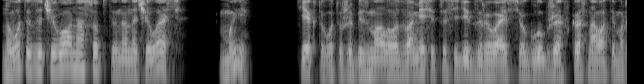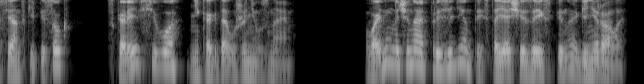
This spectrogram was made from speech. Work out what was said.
Но вот из-за чего она, собственно, началась, мы, те, кто вот уже без малого два месяца сидит, зарываясь все глубже в красноватый марсианский песок, скорее всего, никогда уже не узнаем. Войну начинают президенты, стоящие за их спиной генералы.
